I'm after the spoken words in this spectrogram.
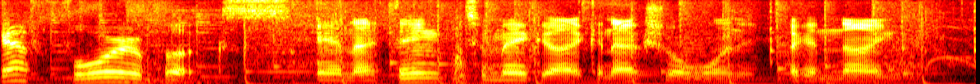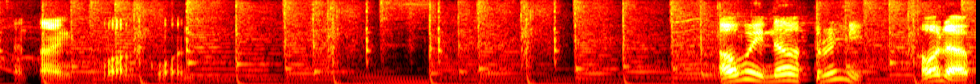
I got four books, and I think to make uh, like an actual one, like a nine, a nine block one. Oh wait, no, three. Hold up.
